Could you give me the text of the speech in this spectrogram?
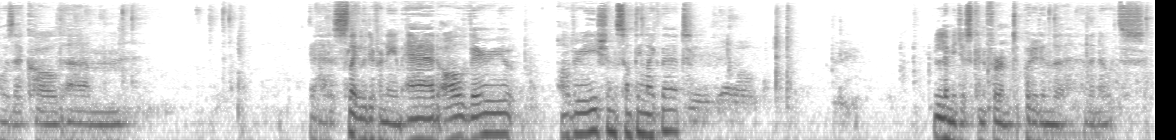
what was that called? Um, it had a slightly different name. Add all vari all variations, something like that. Let me just confirm to put it in the in the notes.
